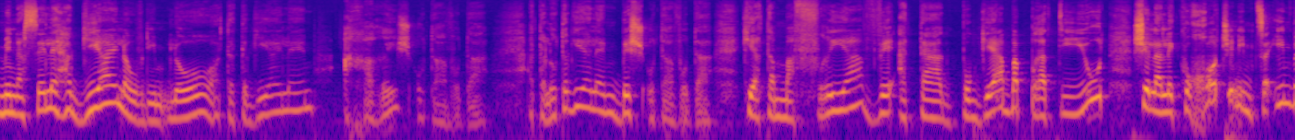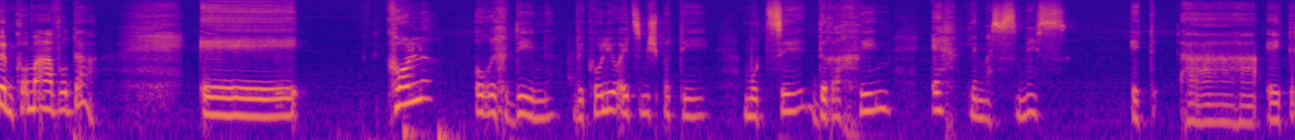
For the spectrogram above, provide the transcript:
מנסה להגיע אל העובדים. לא, אתה תגיע אליהם אחרי שעות העבודה. אתה לא תגיע אליהם בשעות העבודה, כי אתה מפריע ואתה פוגע בפרטיות של הלקוחות שנמצאים במקום העבודה. אה, כל עורך דין וכל יועץ משפטי מוצא דרכים איך למסמס את, ה, את,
